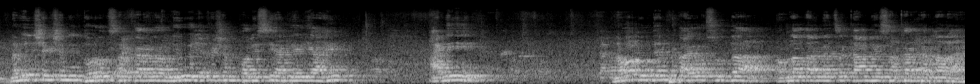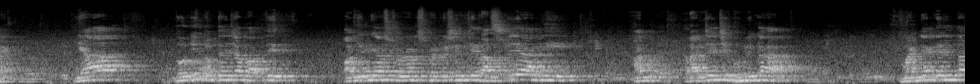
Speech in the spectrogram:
नवीन शैक्षणिक धोरण सरकारनं न्यू एज्युकेशन पॉलिसी आणलेली आहे. आणि नवा विद्यापीठ आयोग सुद्धा अंमलात आणण्याचं काम हे सरकार करणार आहे. या दोन्ही मुद्द्यांच्या बाबतीत ऑल इंडिया स्टुडंट्स फेडरेशनची राष्ट्रीय आणि राज्याची भूमिका मांडण्याकरिता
